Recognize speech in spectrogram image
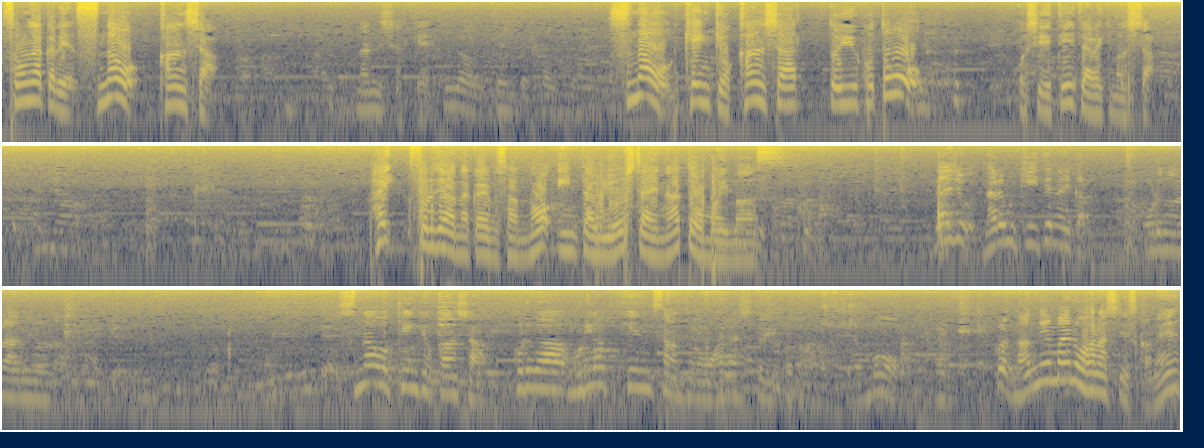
その中で素直感謝何でしたっけ？素直謙虚感謝ということを教えていただきました。はいそれでは中藪さんのインタビューをしたいなと思います。大丈夫誰も聞いてないから。俺のラーメンの素直謙虚感謝。これは森脇健児さんとのお話ということなんですけども。これは何年前のお話ですかね？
